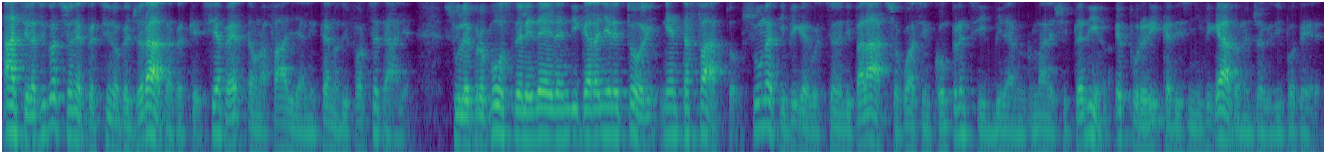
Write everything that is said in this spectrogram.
Anzi, la situazione è persino peggiorata perché si è aperta una faglia all'interno di Forza Italia. Sulle proposte e le idee da indicare agli elettori? Niente affatto. Su una tipica questione di palazzo, quasi incomprensibile al normale cittadino, eppure ricca di significato nei giochi di potere.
